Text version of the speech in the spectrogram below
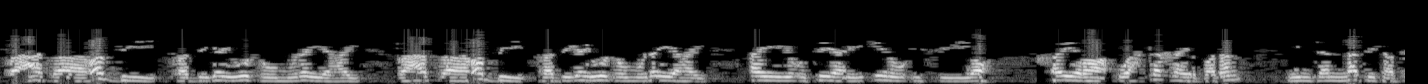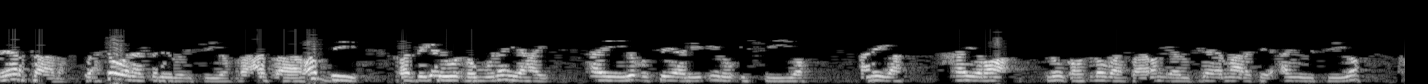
facasaa rabbii rabbigay wuxuu mudan yahay facasaa rabbii rabbigay wuxuu mudan yahay an yu'tiyanii inuu isiiyo khayra wax ka khayr badan min jannatika beertaada wax ka wanaagsan inuu isiiyo facasaa rabbii rabbigay wuxuu mudan yahay an yu'tiyanii inuu isiiyo aniga khayra nuunka hoos dhow baa saaran yaanka maaragtay anuu isiiyo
